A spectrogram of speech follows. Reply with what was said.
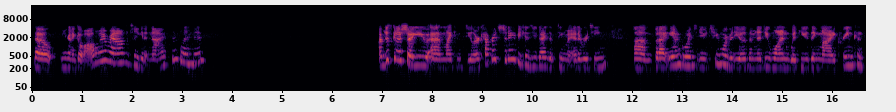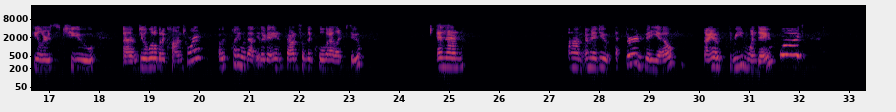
So you're going to go all the way around until you get it nice and blended. I'm just going to show you um, my concealer coverage today because you guys have seen my other routines. Um, but I am going to do two more videos. I'm going to do one with using my cream concealers to um, do a little bit of contouring. I was playing with that the other day and found something cool that I like to do. And then um, I'm going to do a third video. I know three in one day. What?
